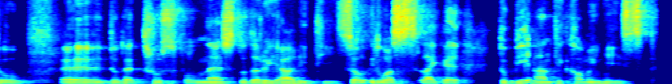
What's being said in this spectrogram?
to, uh, to the truthfulness, to the reality. So it was like a, to be anti-communist,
